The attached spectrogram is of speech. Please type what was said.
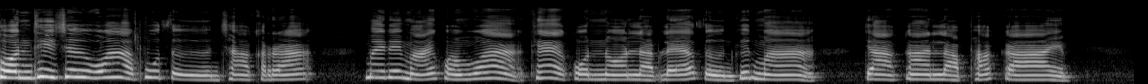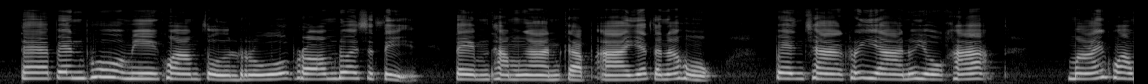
คนที่ชื่อว่าผู้ตื่นชาคระไม่ได้หมายความว่าแค่คนนอนหลับแล้วตื่นขึ้นมา จากการหลับพักกาย แต่เป็นผู้มีความตื่นรู้พร้อมด้วยสติ เต็มทำงานกับอายตนะหกเป็นชาคริยานุโยคะ หมายความ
